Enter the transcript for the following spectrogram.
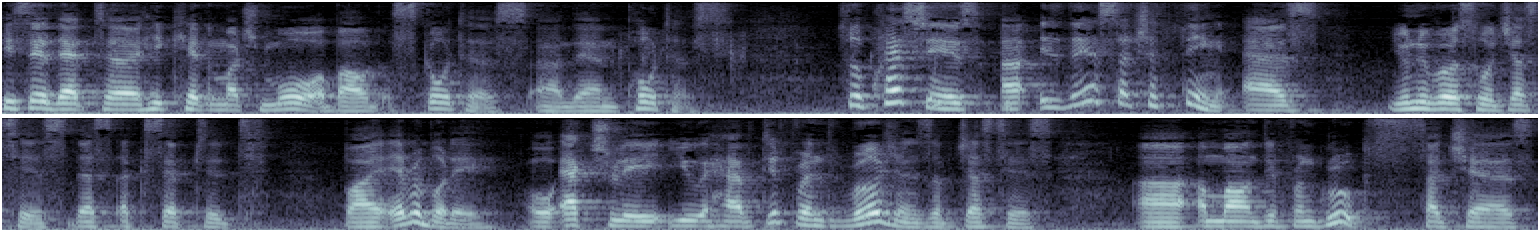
he said that uh, he cared much more about SCOTUS uh, than POTUS. So the question is, uh, is there such a thing as universal justice that's accepted by everybody? Or actually you have different versions of justice uh, among different groups, such as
